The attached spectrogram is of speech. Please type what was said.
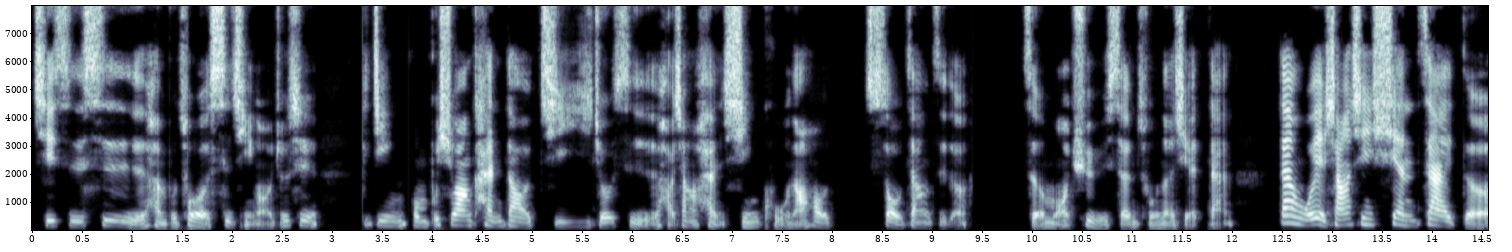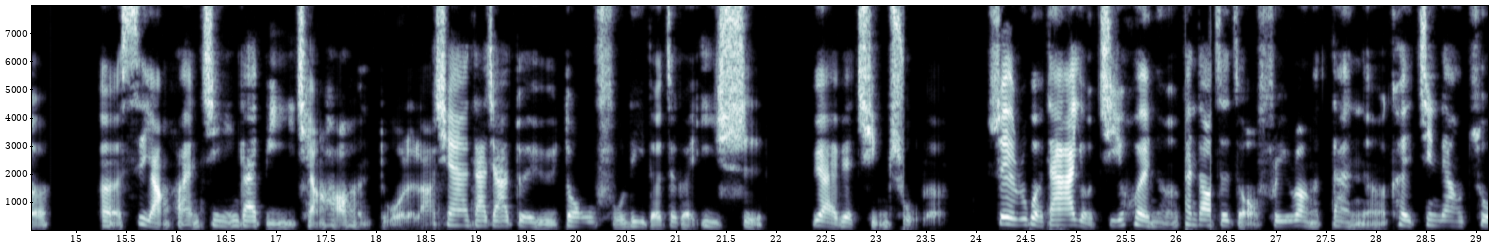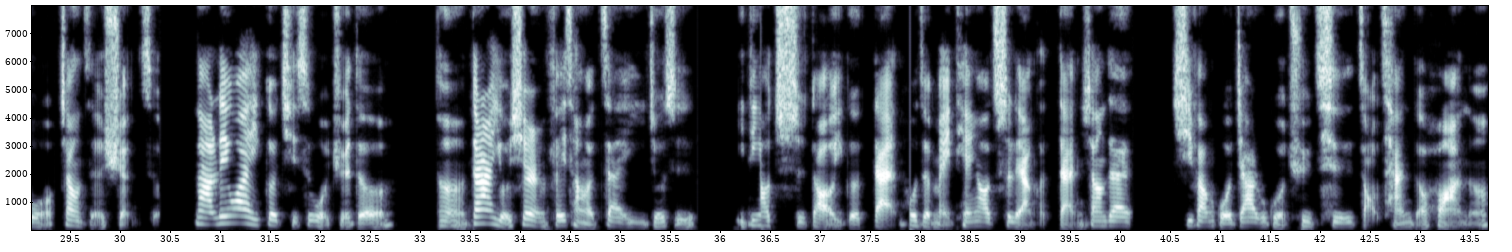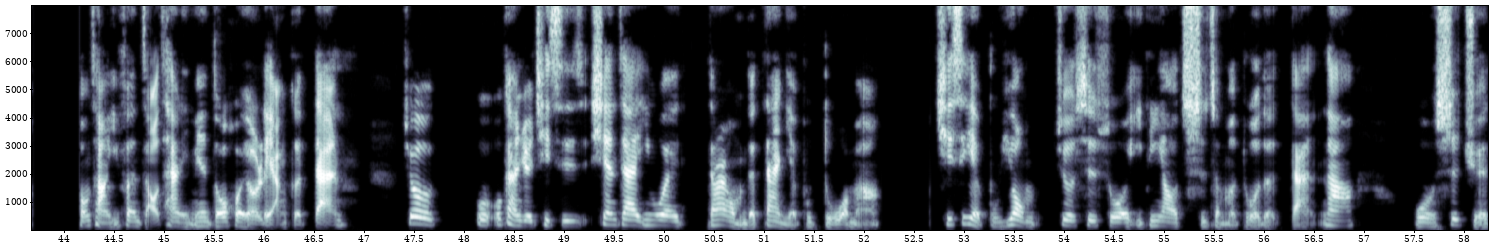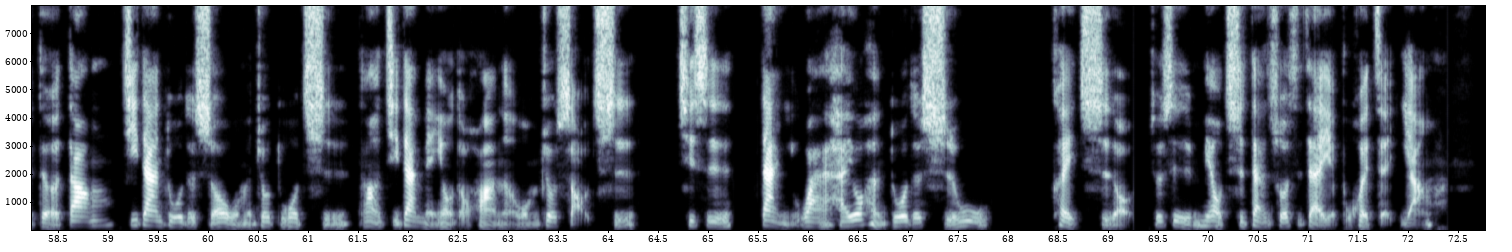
其实是很不错的事情哦。就是毕竟我们不希望看到鸡就是好像很辛苦，然后受这样子的折磨去生出那些蛋。但我也相信现在的呃饲养环境应该比以前好很多了啦。现在大家对于动物福利的这个意识。越来越清楚了，所以如果大家有机会呢，看到这种 free run 的蛋呢，可以尽量做这样子的选择。那另外一个，其实我觉得，呃，当然有些人非常的在意，就是一定要吃到一个蛋，或者每天要吃两个蛋。像在西方国家，如果去吃早餐的话呢，通常一份早餐里面都会有两个蛋。就我我感觉，其实现在因为当然我们的蛋也不多嘛。其实也不用，就是说一定要吃这么多的蛋。那我是觉得，当鸡蛋多的时候，我们就多吃；当然鸡蛋没有的话呢，我们就少吃。其实蛋以外还有很多的食物可以吃哦，就是没有吃蛋，说实在也不会怎样。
